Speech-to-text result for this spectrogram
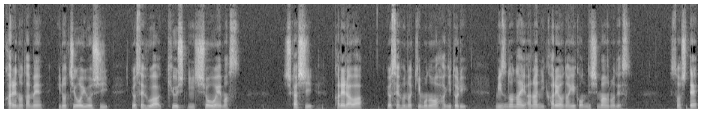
彼のため命乞いをしヨセフは九死に一生を得ます。しかし彼らはヨセフの着物を剥ぎ取り水のない穴に彼を投げ込んでしまうのです。そして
